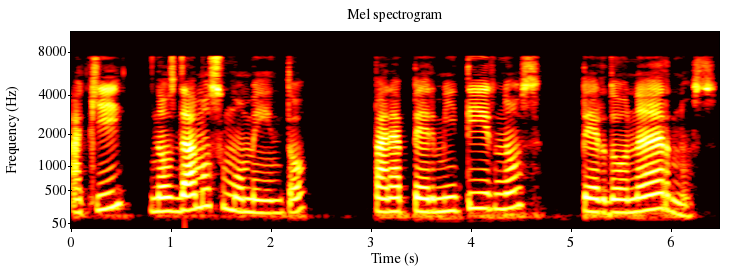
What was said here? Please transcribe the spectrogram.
aquí nos damos un momento para permitirnos perdonarnos.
